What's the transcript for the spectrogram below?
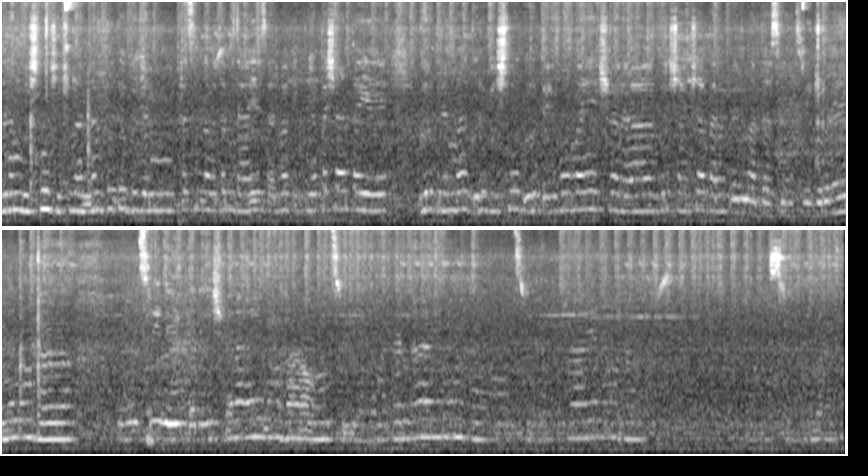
परम विष्णु शिशुवंदम पुतु भुजम प्रसन्नवतम दाय सर्व विद्या शिशुवर्णं गुरु प्रसन्नवतमदाय गुरु विष्णु गुरु देवो महेश्वर गुरु शंशा पर गुरुसाक्षा परब्रह्म तस्मै श्रीगुरवे नमः ओम श्री वेंकटेश्वराय नमः ओम श्री वेङ्कमतल्लाय नमः। ओम श्री वेङ्कटाय नमः। श्री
